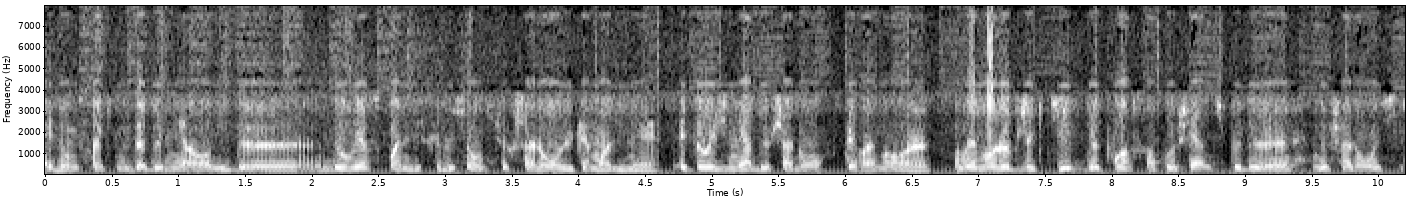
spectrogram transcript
Et donc ça qui nous a donné envie de- d'ouvrir ce point de distribution sur Chalon, vu qu'Amandine est, est originaire de Chalon, c'était vraiment euh, vraiment l'objectif de pouvoir se rapprocher un petit peu de, de Chalon aussi.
